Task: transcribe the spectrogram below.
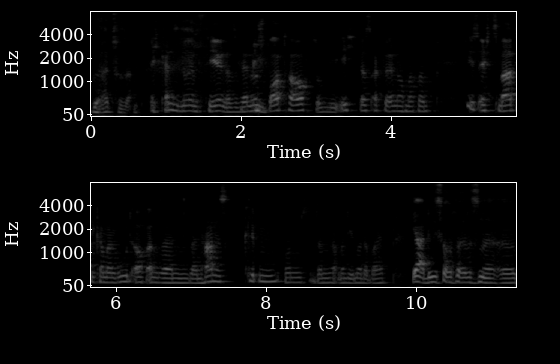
gehört zusammen. Ich kann sie nur empfehlen. Also wer nur Sport taucht, so wie ich das aktuell noch mache, die ist echt smart, die kann man gut auch an seinen, seinen Harness klippen und dann hat man die immer dabei. Ja, die ist auch, das ist eine, äh,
